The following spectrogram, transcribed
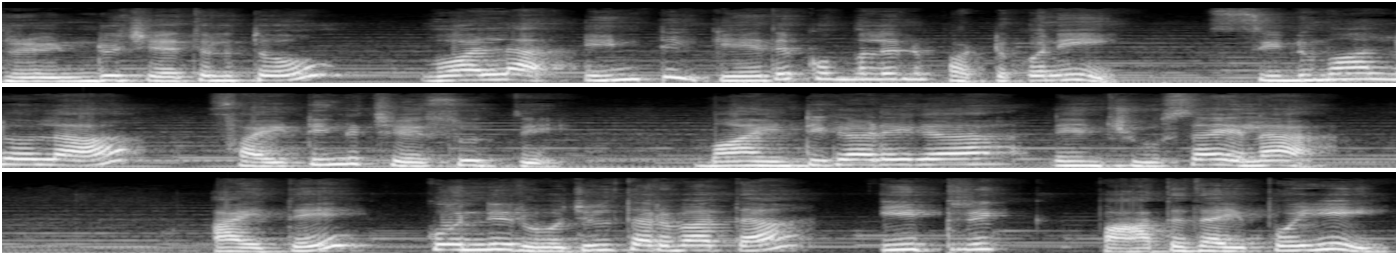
రెండు చేతులతో వాళ్ళ ఇంటి గేదె కొమ్మలను పట్టుకొని సినిమాల్లోలా ఫైటింగ్ చేసుద్ది. మా ఇంటిగాడేగా నేను చూసా ఇలా అయితే కొన్ని రోజుల తర్వాత ఈ ట్రిక్ పాతదైపోయి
